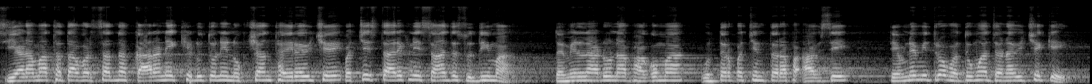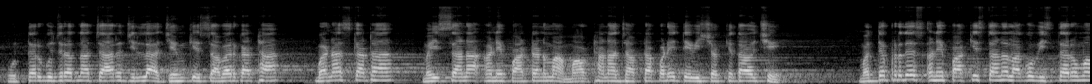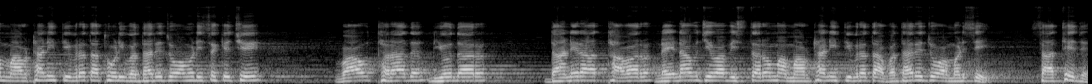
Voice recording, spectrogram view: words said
શિયાળામાં થતા વરસાદના કારણે ખેડૂતોને નુકસાન થઈ રહ્યું છે. પચીસ તારીખની સાંજ સુધીમાં તમિલનાડુના ભાગોમાં ઉત્તર પશ્ચિમ તરફ આવશે. તેમણે મિત્રો વધુમાં જણાવ્યું છે કે, ઉત્તર ગુજરાતના ચાર જિલ્લા જેમ કે સાબરકાંઠા, બનાસકાંઠા, મહેસાણા અને પાટણમાં માવઠાના ઝાપટા પડે તેવી શક્યતાઓ છે. મધ્યપ્રદેશ અને પાકિસ્તાનના લાગુ વિસ્તારોમાં માવઠાની તીવ્રતા થોડી વધારે જોવા મળી શકે છે. વાવ, થરાદ, દિયોદર ધાનેરા, થાવર, નૈનાવ જેવા વિસ્તારોમાં માવઠાની તીવ્રતા વધારે જોવા મળશે. સાથે જ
